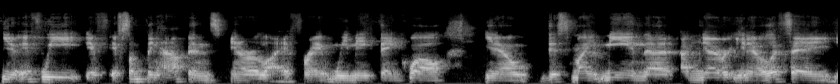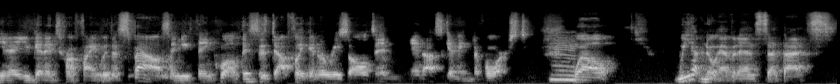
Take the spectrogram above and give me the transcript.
you know, if we if if something happens in our life, right, we may think, well, you know, this might mean that I'm never, you know, let's say, you know, you get into a fight with a spouse and you think, well, this is definitely going to result in in us getting divorced. Mm. Well, we have no evidence that that's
